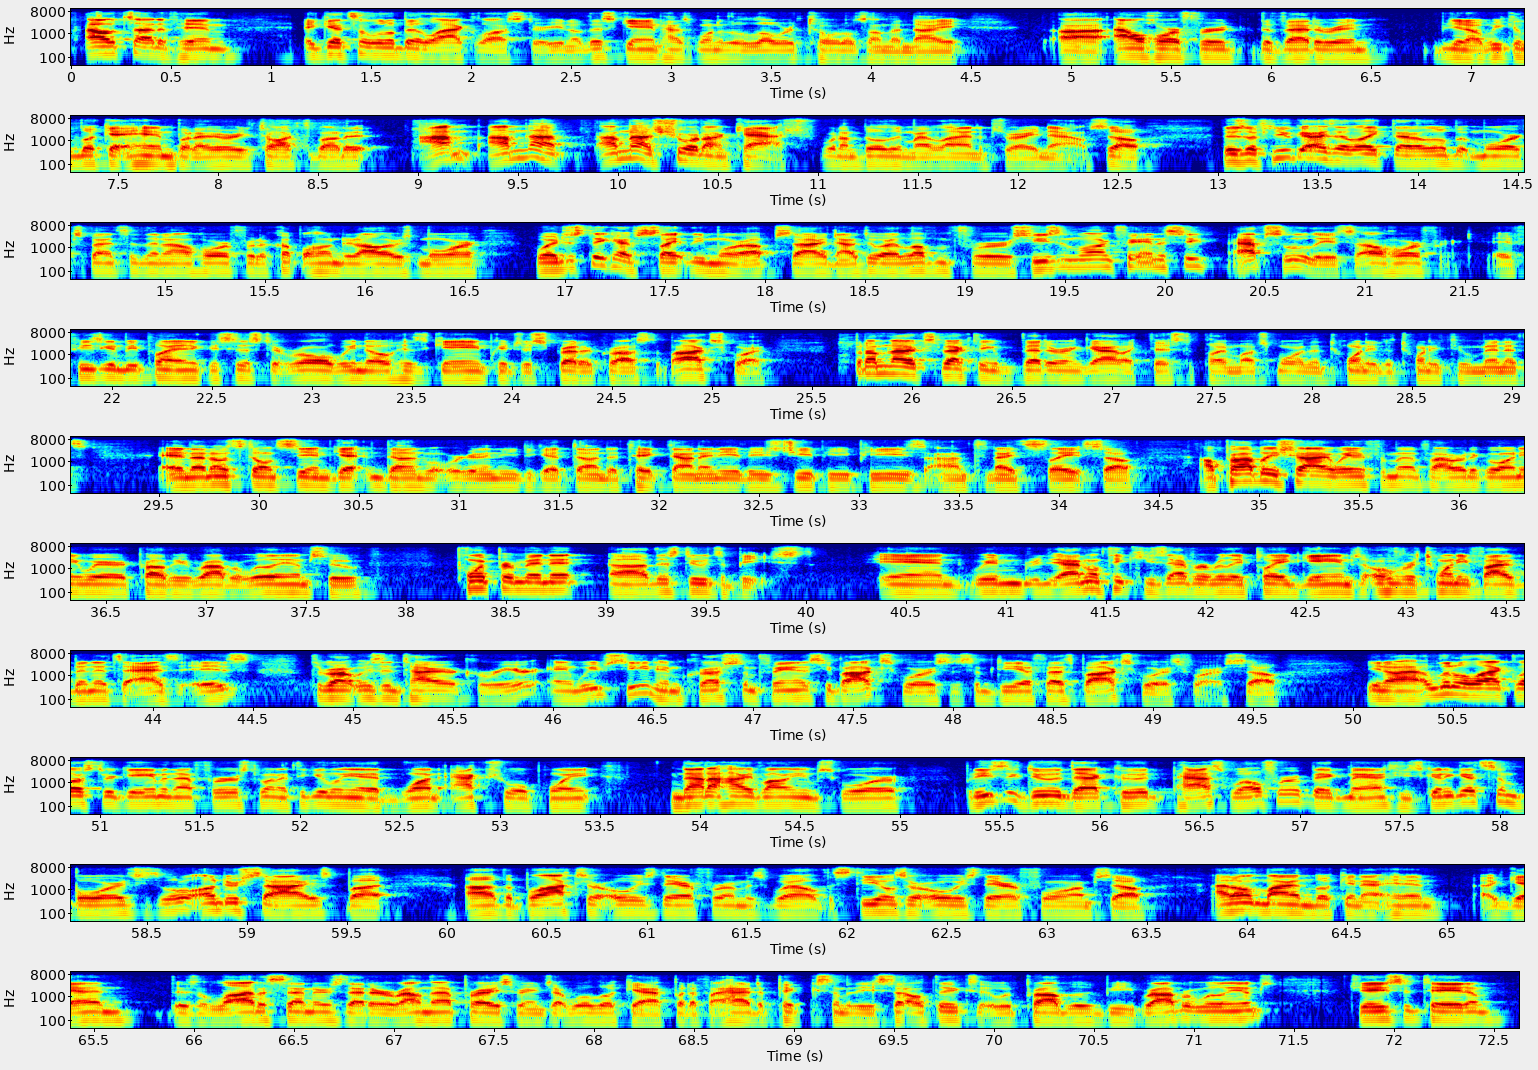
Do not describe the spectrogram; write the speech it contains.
Outside of him, it gets a little bit lackluster. You know, this game has one of the lower totals on the night. Uh, Al Horford, the veteran, you know, we could look at him, but I already talked about it. I'm I'm not I'm not short on cash when I'm building my lineups right now. So there's a few guys I like that are a little bit more expensive than Al Horford, a couple hundred dollars more, who I just think have slightly more upside. Now, do I love him for season long fantasy? Absolutely. It's Al Horford. If he's going to be playing a consistent role, we know his game could just spread across the box score. But I'm not expecting a veteran guy like this to play much more than 20 to 22 minutes. And I just don't see him getting done what we're going to need to get done to take down any of these GPPs on tonight's slate. So I'll probably shy away from him if I were to go anywhere. It'd probably be Robert Williams, who point per minute, uh, this dude's a beast and when I don't think he's ever really played games over 25 minutes as is throughout his entire career. And we've seen him crush some fantasy box scores and some DFS box scores for us. So, you know, a little lackluster game in that first one. I think he only had one actual point, not a high volume score, but he's a dude that could pass well for a big man. He's going to get some boards. He's a little undersized, but uh, the blocks are always there for him as well. The steals are always there for him. So I don't mind looking at him. Again, there's a lot of centers that are around that price range I will look at. But if I had to pick some of these Celtics, it would probably be Robert Williams, Jayson Tatum,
